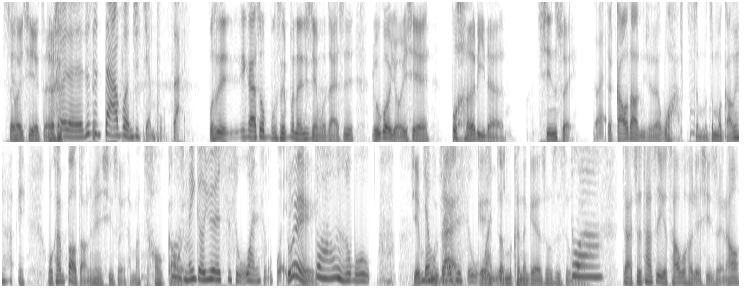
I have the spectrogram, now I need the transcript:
社会企业责任，对对对，就是大家不能去柬埔寨。不是，应该说不是不能去柬埔寨，是如果有一些不合理的薪水，对，就高到你觉得哇，怎么这么高？因为他哎、欸，我看报道里面的薪水他妈超高、欸，什么一个月四十五万什么鬼？对对啊，为什么说不柬埔寨四十五万？怎么可能给得出四十五万？对啊，对啊，就是他是一个超不合理的薪水，然后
